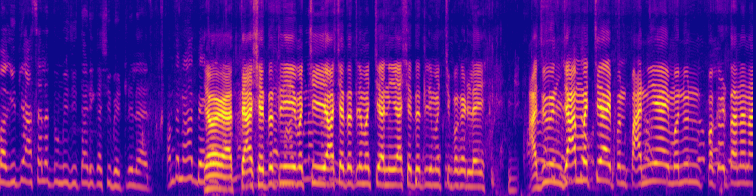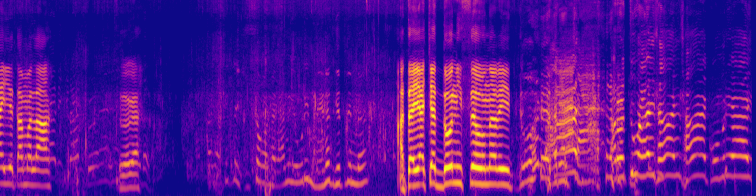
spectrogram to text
बघितली असाल तुम्ही जिताडी कशी भेटलेली आहेत आमचं नाद हे बघा त्या शेतातली मच्छी या शेतातली मच्छी आणि या शेतातली मच्छी पकडलंय. अजून जाम मच्छी आहे पण पाणी आहे म्हणून पकडताना नाही येत आम्हाला. हे बघा. हिस्सा होणार. आम्ही एवढी मेहनत घेतली ना आता याच्यात दोन हिस्से होणार आहेत. अरे तू आहेस आहेस हाय कोंबडी आहे.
